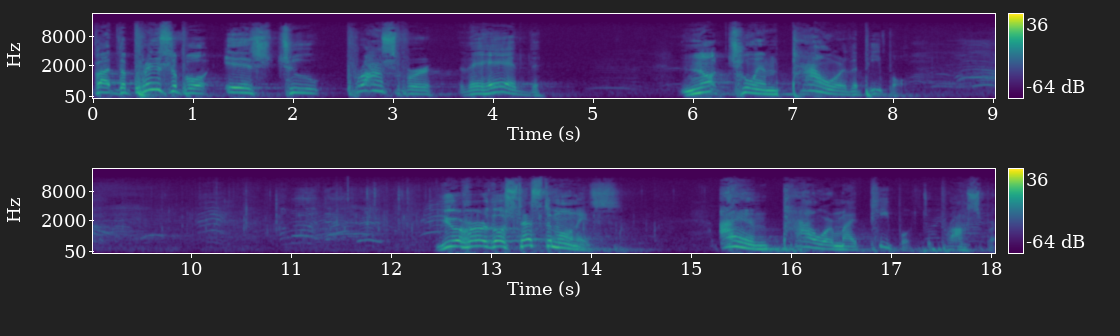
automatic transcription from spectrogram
But the principle is to prosper the head, not to empower the people. You heard those testimonies. I empower my people to prosper.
